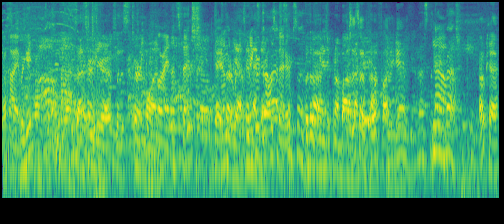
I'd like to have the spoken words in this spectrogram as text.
Alright, we're good? So that's turn zero. So this is turn one. Alright, let's fetch. Okay, third Yeah, make our draws better. Put those lands you put on bottom. Is this a 4-5 game? that's the No. Oh, third match.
